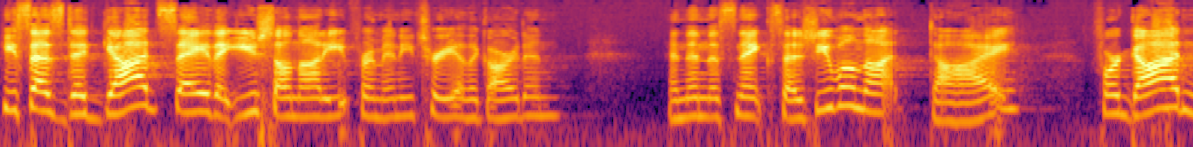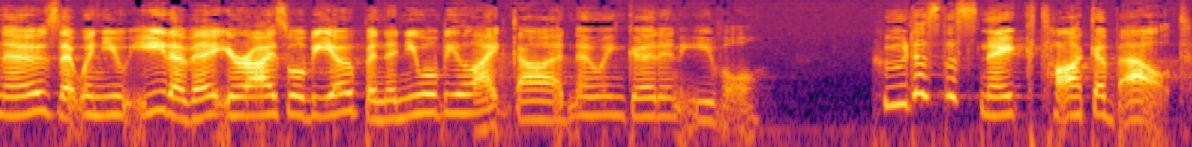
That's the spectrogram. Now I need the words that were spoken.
He says, Did God say that you shall not eat from any tree of the garden? And then the snake says, You will not die. For God knows that when you eat of it, your eyes will be opened, and you will be like God, knowing good and evil. Who does the snake talk about?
